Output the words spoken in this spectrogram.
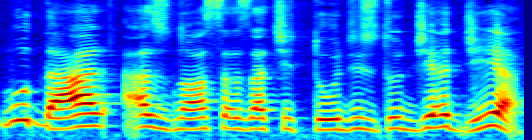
mudar as nossas atitudes do dia a dia,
